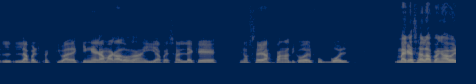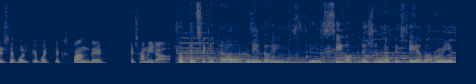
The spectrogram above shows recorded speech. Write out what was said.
la perspectiva de quién era Maradona y a pesar de que no seas fanático del fútbol, merece la pena verse porque pues te expande esa mirada. Yo pensé que estaba dormido y, y sigo creyendo que sigue dormido.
